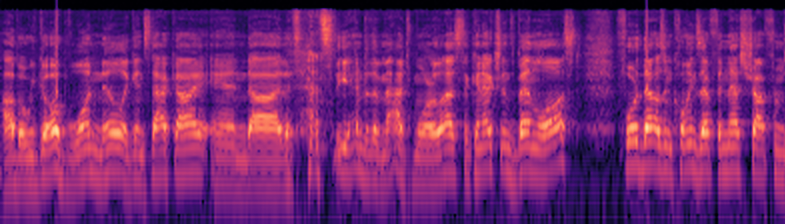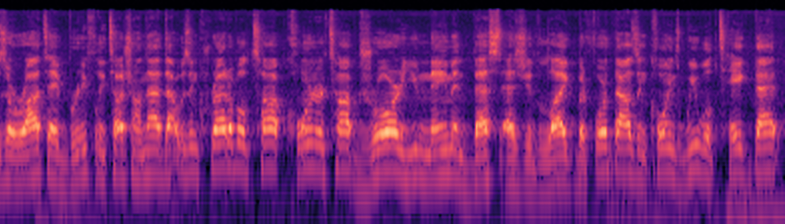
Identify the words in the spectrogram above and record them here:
Uh, but we go up 1-0 against that guy and uh, that's the end of the match more or less. The connection's been lost. 4,000 coins, that finesse shot from Zarate. Briefly touch on that. That was incredible. Top corner, top top drawer, you name it, best as you'd like. But 4,000 coins, we will take that.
